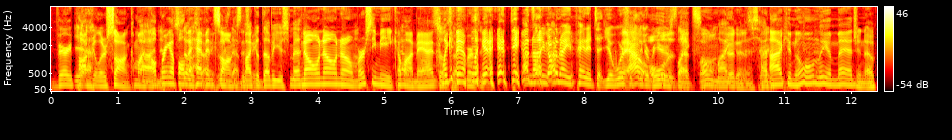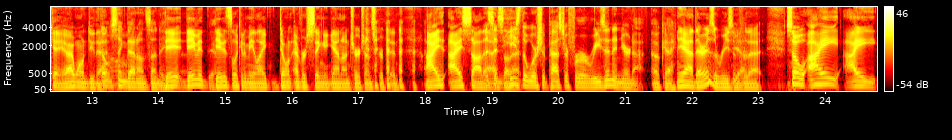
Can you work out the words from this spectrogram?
Very popular yeah. song. Come on, I'll bring up all so the heaven songs. Michael week. W. Smith. No, no, no. MercyMe. Come on, man. So look at him. Look at David's I'm not, like even, I'm not even paying attention. Your worship leader here is like, oh my goodness. goodness I can only imagine. Okay, I won't do that. Don't sing that on Sunday. Da- David, yeah. David's looking at me like, don't ever sing again on Church Unscripted. I I saw that. Listen, saw he's that. the worship pastor for a reason, and you're not. Okay. Yeah, there is a reason yeah. for that. So I I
